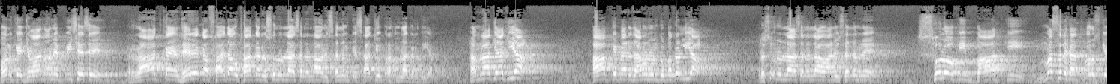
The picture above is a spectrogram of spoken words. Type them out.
ان کے جوانوں نے پیچھے سے رات کا اندھیرے کا فائدہ اٹھا کر رسول اللہ صلی اللہ علیہ وسلم کے ساتھیوں پر حملہ کر دیا۔ حملہ کیا کیا؟ آپ کے پہرے داروں نے ان کو پکڑ لیا۔ رسول اللہ صلی اللہ علیہ وسلم نے سلو کی بات کی مسلحت اور اس کے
